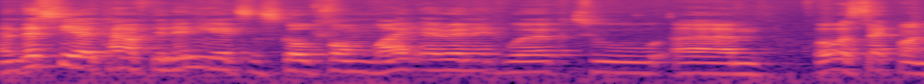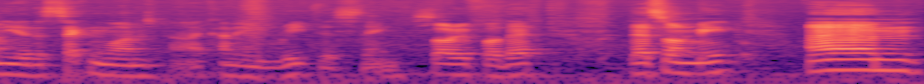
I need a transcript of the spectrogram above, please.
And this here kind of delineates the scope from wide area network to um, what was that one here? The second one. I can't even read this thing. Sorry for that. That's on me. Um,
